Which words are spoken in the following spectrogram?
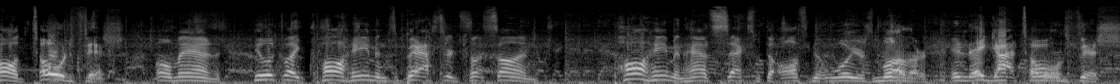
called Toadfish. Oh man, he looked like Paul Heyman's bastard son. Paul Heyman had sex with the Ultimate Warrior's mother, and they got Toadfish.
